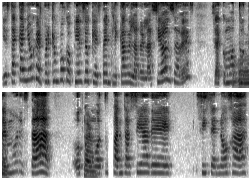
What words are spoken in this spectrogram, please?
Y está cañonger, porque un poco pienso que está implicado en la relación, ¿sabes? O sea, como tu temor está, o Claro. como tu fantasía de si se enoja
